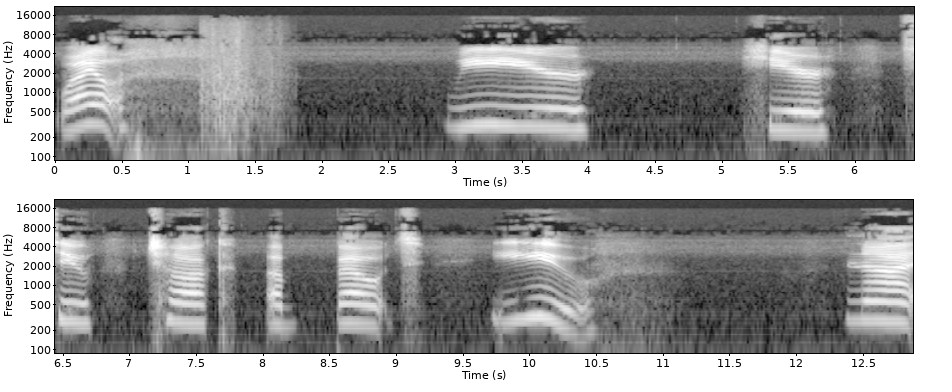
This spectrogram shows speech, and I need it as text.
While we're here to talk about you, not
